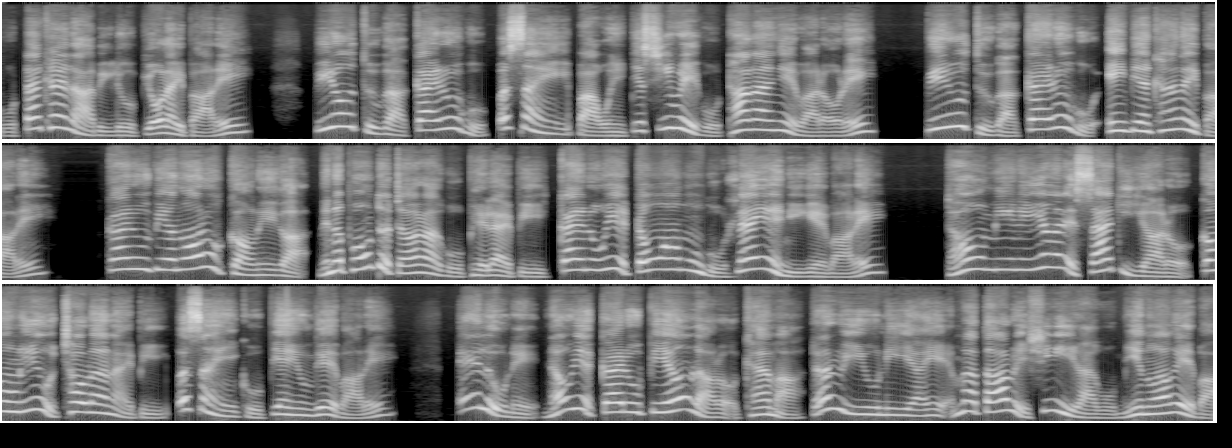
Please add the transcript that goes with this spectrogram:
ကိုတိုက်ခိုက်လာပြီလို့ပြောလိုက်ပါတယ်။ ပြီးတော့သူကကိုင်ရိုကိုပတ်စံရေးအပါဝင်ပစ္စည်းတွေကိုထားခိုင်းခဲ့ပါတော့တယ်။ပြီးတော့သူကကိုင်ရိုကိုအိမ်ပြန်ခန်းလိုက်ပါတယ်။ကိုင်ရိုပြန်သွားတော့ကောင်လေးကမျက်နှာဖုံးတက်တားတာကိုဖယ်လိုက်ပြီးကိုင်ရိုရဲ့တုံးအောင်မှုကိုလှမ်းရည်နေခဲ့ပါတယ်။ဒါအောင်မြင်နေရတဲ့စာကီကတော့ကောင်လေးကိုခြောက်လန့်လိုက်ပြီးပတ်စံရိတ်ကိုပြန်ယူခဲ့ပါတယ်။အဲလိုနဲ့နောက်ရက်ကိုင်ရိုပြန်အောင်လာတော့အခန်းမှာဒက်ရီယူနီယံရဲ့အမှတ်သားတွေရှိနေတာကိုမြင်သွားခဲ့ပါ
